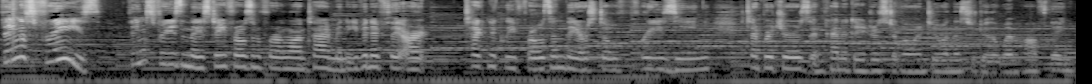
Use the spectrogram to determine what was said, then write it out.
things freeze. Things freeze and they stay frozen for a long time and even if they aren't technically frozen, they are still freezing temperatures and kind of dangerous to go into unless you do the Wim Hof thing,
